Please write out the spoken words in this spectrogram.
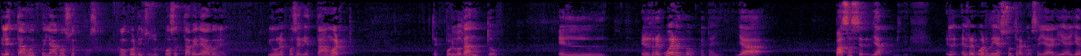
él estaba muy peleado con su esposa. O mejor dicho, su esposa está peleada con él. Y una esposa que ya estaba muerta. Entonces, por lo tanto, el, el recuerdo ya pasa a ser. ya el, el recuerdo ya es otra cosa. Ya, ya, ya,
